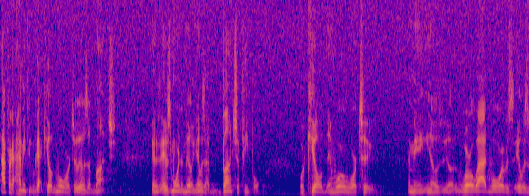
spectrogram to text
I, forgot how many people got killed in World War II. It was a bunch. It was, it was more than a million. It was a bunch of people were killed in World War II. I mean, you know, worldwide war. It was it was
